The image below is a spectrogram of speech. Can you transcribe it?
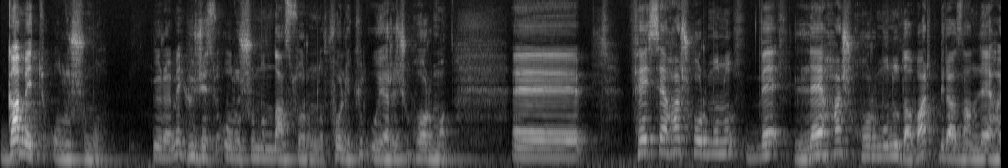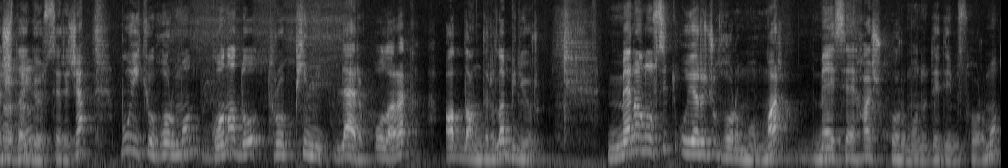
gamet oluşumu, üreme hücresi oluşumundan sorumlu folikül uyarıcı hormon. Ee, FSH hormonu ve LH hormonu da var. Birazdan LH'ı da göstereceğim. Bu iki hormon gonadotropinler olarak adlandırılabiliyor. Melanosit uyarıcı hormon var. MSH hormonu dediğimiz hormon.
